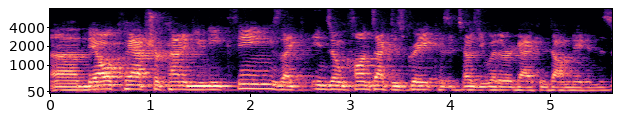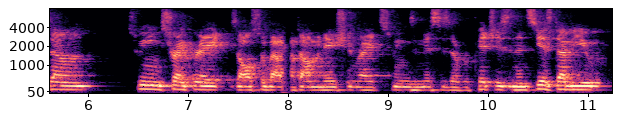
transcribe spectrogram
Um, they all capture kind of unique things. Like in zone contact is great because it tells you whether a guy can dominate in the zone. Swinging strike rate is also about domination, right? Swings and misses over pitches. And then CSW,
